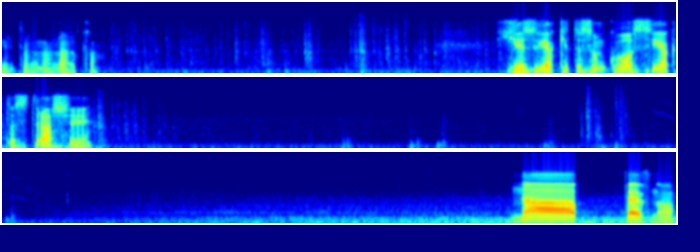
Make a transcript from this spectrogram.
Pierdolona lalka. Jezu, jakie to są głosy, jak to straszy. Na pewno.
